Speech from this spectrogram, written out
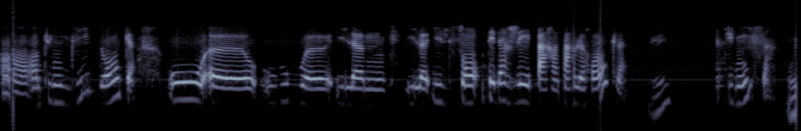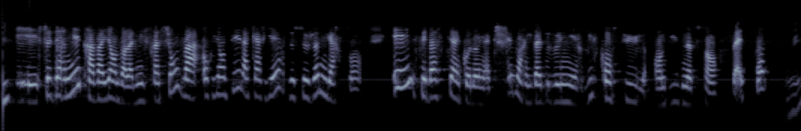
en, Tunisie, donc, où, euh, où euh, ils, euh, ils, ils, sont hébergés par, par leur oncle. à Tunis. Et ce dernier, travaillant dans l'administration, va orienter la carrière de ce jeune garçon. Et Sébastien Colonnachez arrive à devenir vice-consul en 1907. Oui.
